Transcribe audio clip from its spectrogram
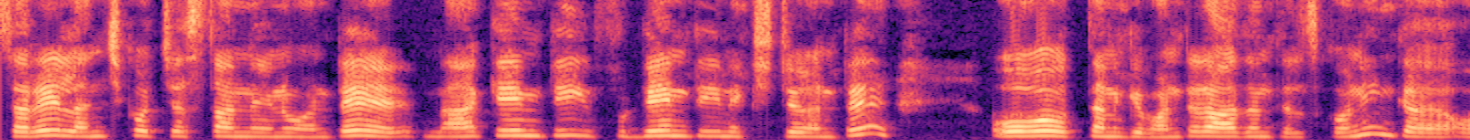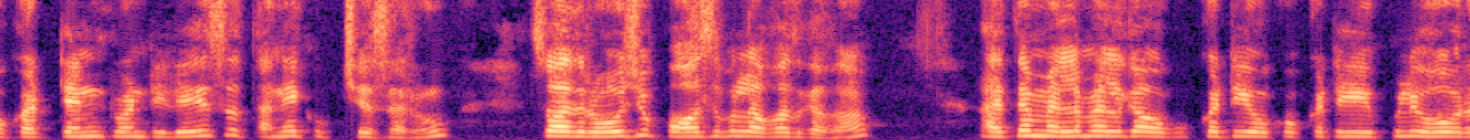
సరే లంచ్కి వచ్చేస్తాను నేను అంటే నాకేంటి ఫుడ్ ఏంటి నెక్స్ట్ అంటే ఓ తనకి వంట రాదని తెలుసుకొని ఇంకా ఒక టెన్ ట్వంటీ డేస్ తనే కుక్ చేశారు. సో అది రోజు పాసిబుల్ అవ్వదు కదా. అయితే మెల్లమెల్లగా ఒక్కొక్కటి ఒక్కొక్కటి పులిహోర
